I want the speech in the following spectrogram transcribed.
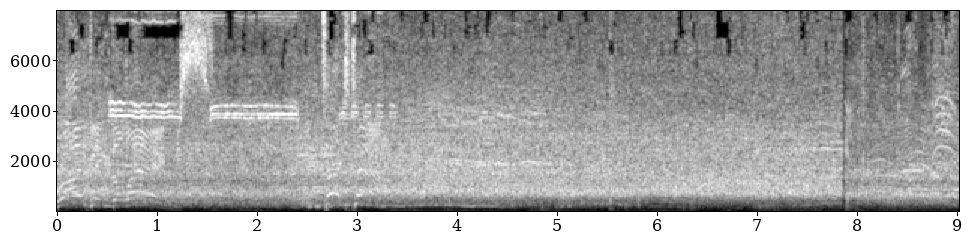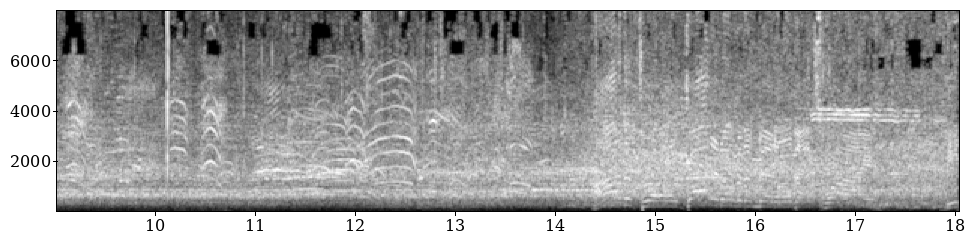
driving the legs. Touchdown. On the throw, got it over the middle. That's why he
